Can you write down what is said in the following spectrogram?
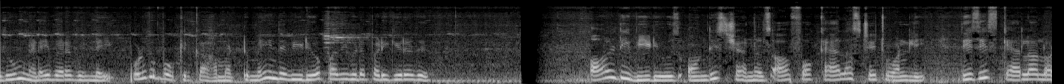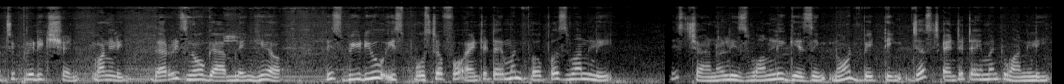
எதுவும் நடைபெறவில்லை. பொழுதுபோக்கிற்காக மட்டுமே இந்த வீடியோ பதிவிடப்படுகிறது. All the videos on these channels are for Kerala state only. This is Kerala lottery prediction only. There is no gambling here. This video is posted for entertainment purpose only. This channel is only guessing, not betting, just entertainment only.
